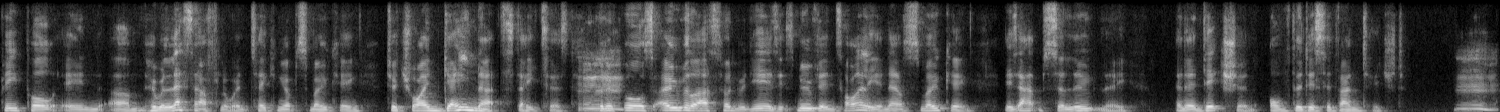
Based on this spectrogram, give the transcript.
people in um, who were less affluent taking up smoking to try and gain that status. Mm. But of mm. course, over the last hundred years, it's moved entirely, and now smoking is absolutely an addiction of the disadvantaged. Mm.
